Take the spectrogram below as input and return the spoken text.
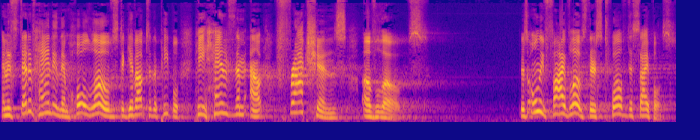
And instead of handing them whole loaves to give out to the people, he hands them out fractions of loaves. There's only five loaves, there's 12 disciples.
